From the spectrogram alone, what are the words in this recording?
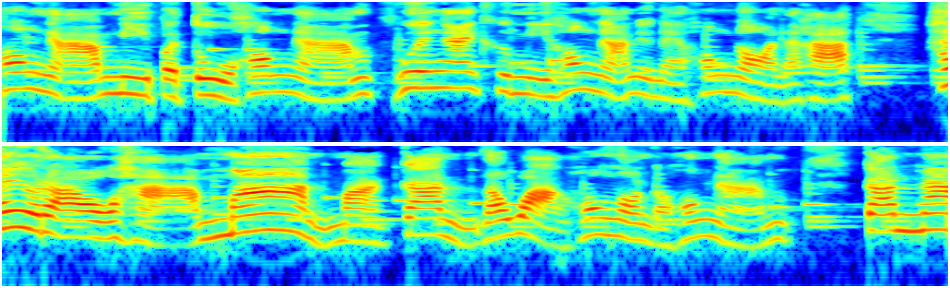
ห้องน้ำมีประตูห้องน้ำพูดง่ายๆคือมีห้องน้ำอยู่ในห้องนอนนะคะ ให้เราหาม่านมากั้นระหว่างห้องนอนกับห้องน้ำกั้นหน้า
